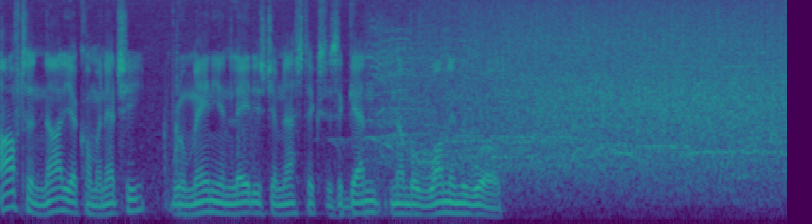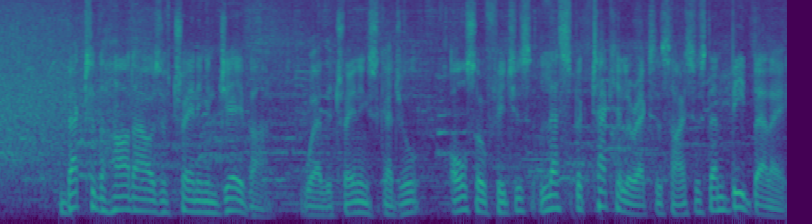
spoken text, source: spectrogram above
After Nadia Comaneci, Romanian ladies gymnastics is again number one in the world. Back to the hard hours of training in Jeva, where the training schedule also features less spectacular exercises than beat ballet.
